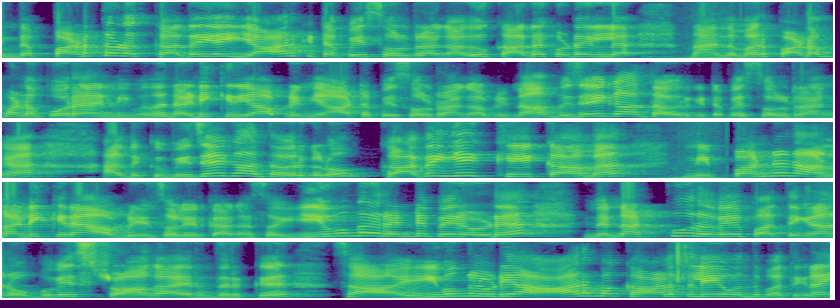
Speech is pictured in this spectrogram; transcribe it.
இந்த படத்தோட கதையை யார்கிட்ட போய் சொல்கிறாங்க அதுவும் கதை கூட இல்லை. நான் இந்த மாதிரி படம் பண்ண போகிறேன் நீ வந்து நடிக்கிறியா அப்படின்னு யார்கிட்ட போய் சொல்கிறாங்க அப்படின்னா விஜயகாந்த் அவர்கிட்ட போய் சொல்கிறாங்க அதுக்கு விஜயகாந்த் அவர்களும் கதையே கேட்காம நீ பண்ணு நான் நடிக்கிறேன் அப்படின்னு சொல்லியிருக்காங்க. ஸோ இவங்க ரெண்டு பேரோட இந்த நட்புறவே பார்த்தீங்கன்னா ரொம்பவே ஸ்ட்ராங்காக இருந்திருக்கு. ஸோ இவங்களுடைய ஆரம்ப காலத்திலேயே வந்து பார்த்தீங்கன்னா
